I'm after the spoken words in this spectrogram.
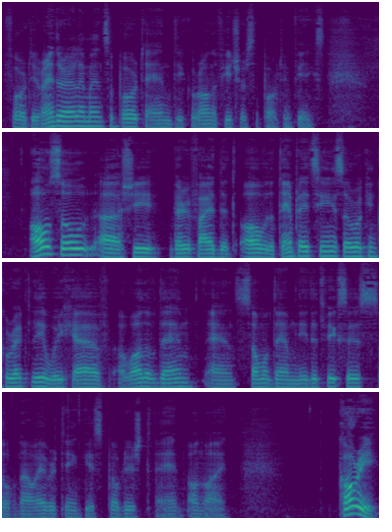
for the render element support and the Corona feature support in Phoenix. Also, uh, she verified that all the template scenes are working correctly. We have a lot of them, and some of them needed fixes, so now everything is published and online. Cory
